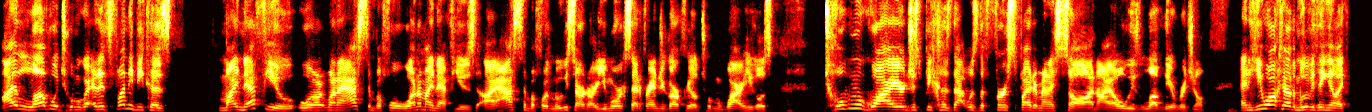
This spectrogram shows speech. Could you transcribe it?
I love what Tom and it's funny because my nephew, or when I asked him before, one of my nephews, I asked him before the movie started, "Are you more excited for Andrew Garfield or Tobey Maguire?" He goes, "Tobey Maguire, just because that was the first Spider-Man I saw, and I always loved the original." And he walked out of the movie thinking like,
